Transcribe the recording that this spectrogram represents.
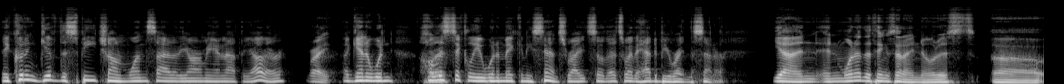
They couldn't give the speech on one side of the army and not the other. right. Again, it wouldn't holistically it wouldn't make any sense, right? So that's why they had to be right in the center. Yeah, and and one of the things that I noticed uh,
